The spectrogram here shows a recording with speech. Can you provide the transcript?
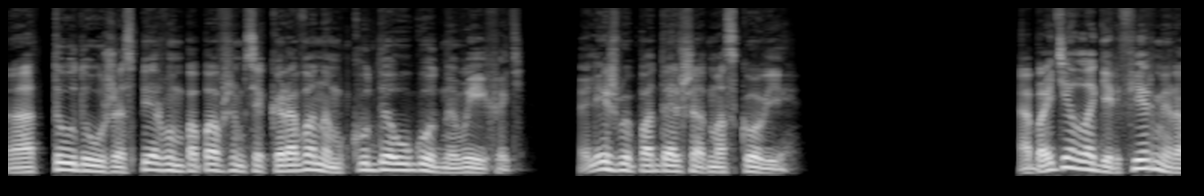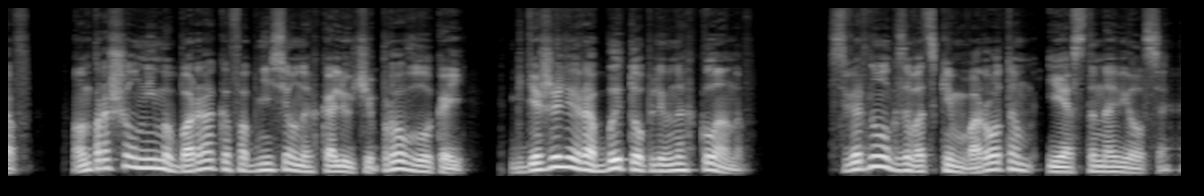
А оттуда уже с первым попавшимся караваном куда угодно выехать, лишь бы подальше от Московьи. Обойдя лагерь фермеров, он прошел мимо бараков, обнесенных колючей проволокой, где жили рабы топливных кланов, свернул к заводским воротам и остановился.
